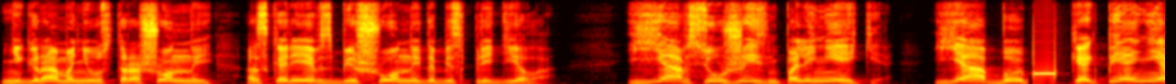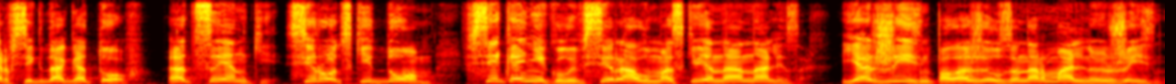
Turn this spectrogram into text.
ни грамма не устрашенный, а скорее взбешенный до беспредела. «Я всю жизнь по линейке. Я бы, как пионер, всегда готов. Оценки, сиротский дом, все каникулы всирал в Москве на анализах. Я жизнь положил за нормальную жизнь,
